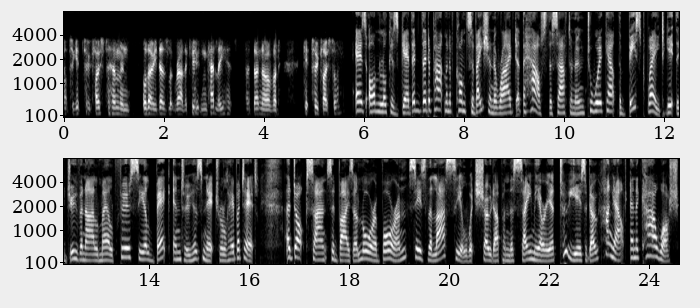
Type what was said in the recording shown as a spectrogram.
not to get too close to him. And although he does look rather cute and cuddly, I don't know if I'd get too close to them. As onlookers gathered, the Department of Conservation arrived at the house this afternoon to work out the best way to get the juvenile male fur seal back into his natural habitat. A DOC science advisor, Laura Boren, says the last seal which showed up in the same area two years ago hung out in a car wash,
